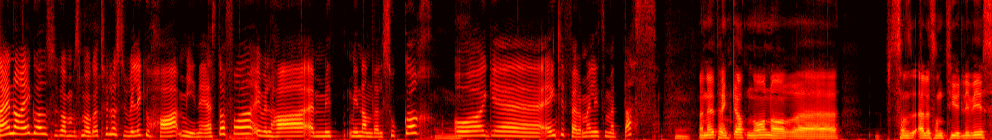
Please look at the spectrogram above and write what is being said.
Nei, når jeg går til smågodthylla, så vil jeg jo ha mine E-stoffer. Jeg vil ha eh, mitt, min andel sukker. Og eh, egentlig føler jeg meg litt som et dass. Men jeg tenker at nå når eh, sånn, eller sånn tydeligvis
